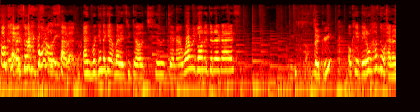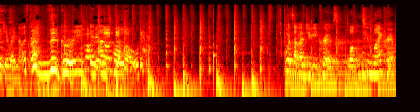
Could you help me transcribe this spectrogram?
Okay, so Actually. four oh seven, and we're gonna get ready to go to dinner. Where are we going to dinner, guys? The Greek? Okay, they don't have no energy right now. It's called the Greek in Anatoli. What's up, MTV cribs? Welcome to my crib.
